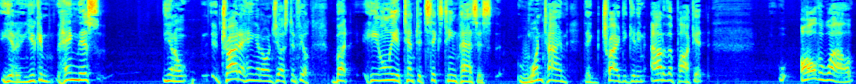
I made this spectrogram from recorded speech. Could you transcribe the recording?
you know, you can hang this. You know, try to hang it on Justin Field, but he only attempted 16 passes. One time they tried to get him out of the pocket all the while,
